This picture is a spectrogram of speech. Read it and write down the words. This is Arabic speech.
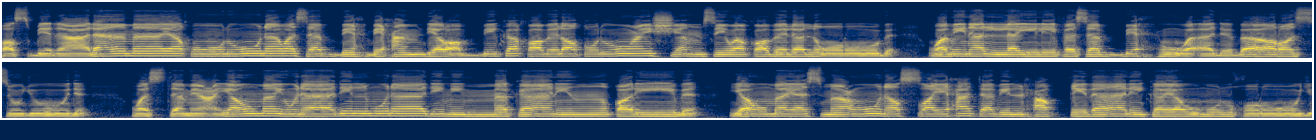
فاصبر على ما يقولون وسبح بحمد ربك قبل طلوع الشمس وقبل الغروب ومن الليل فسبحه وأدبار السجود واستمع يوم ينادي المناد من مكان قريب يوم يسمعون الصيحة بالحق ذلك يوم الخروج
